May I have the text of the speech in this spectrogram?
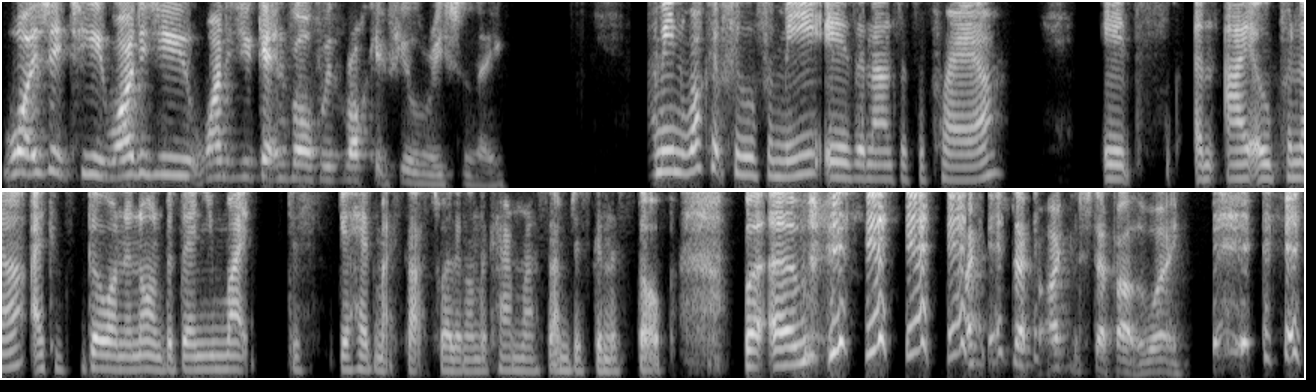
what is it to you? Why did you why did you get involved with Rocket Fuel recently? I mean, Rocket Fuel for me is an answer to prayer it's an eye opener. I could go on and on, but then you might just your head might start swelling on the camera, so I'm just gonna stop. But um I can step I can step out of the way.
